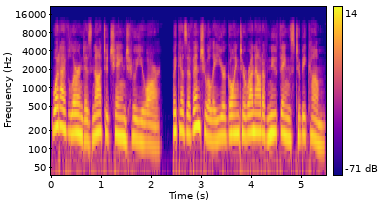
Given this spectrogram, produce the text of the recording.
What I've learned is not to change who you are, because eventually you're going to run out of new things to become.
